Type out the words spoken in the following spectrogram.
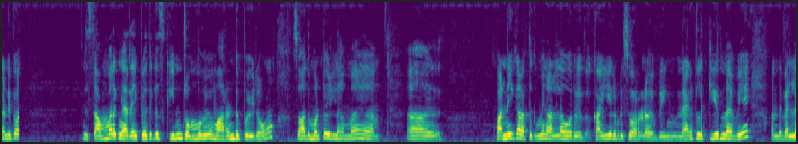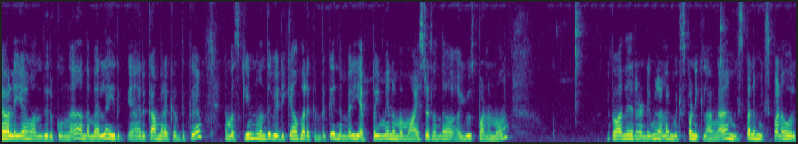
கண்டிப்பாக இந்த சம்மருக்கு நிறைய பேர்த்துக்கு ஸ்கின் ரொம்பவே வறண்டு போயிடும். ஸோ அது மட்டும் இல்லாமல் பனி காலத்துக்குமே நல்லா ஒரு கையில் இப்படி சொரணும் இப்படி நகத்தில் கீறினாவே அந்த வெள்ளை வெள்ளையாக வந்து இருக்குங்க. அந்த மாதிரிலாம் இரு இருக்காமல் இருக்கிறதுக்கு நம்ம ஸ்கின் வந்து வெடிக்காமல் இருக்கிறதுக்கு இந்தமாரி எப்பயுமே நம்ம மாய்ஸ்சரைஸ் வந்து யூஸ் பண்ணணும். இப்போ வந்து ரெண்டுமே நல்லா மிக்ஸ் பண்ணிக்கலாங்க. மிக்ஸ் பண்ண மிக்ஸ் பண்ண ஒரு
